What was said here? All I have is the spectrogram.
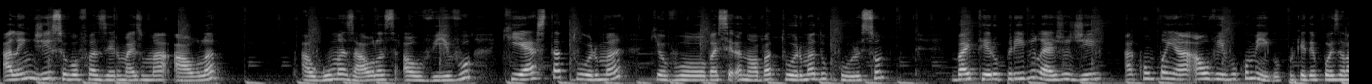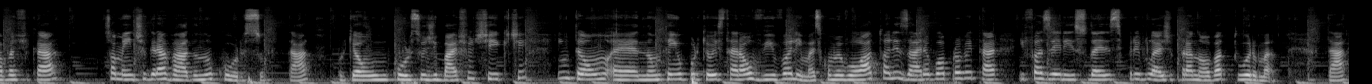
Além disso, eu vou fazer mais uma aula algumas aulas ao vivo que esta turma, que eu vou vai ser a nova turma do curso, vai ter o privilégio de acompanhar ao vivo comigo, porque depois ela vai ficar somente gravado no curso, tá? Porque é um curso de baixo ticket, então é, não tenho por que eu estar ao vivo ali, mas como eu vou atualizar, eu vou aproveitar e fazer isso, dar esse privilégio para a nova turma, tá?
